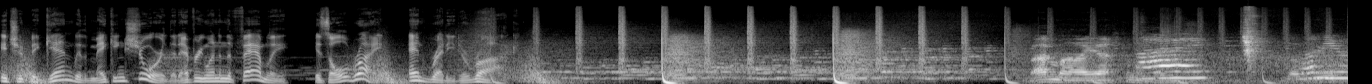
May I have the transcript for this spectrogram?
it should begin with making sure that everyone in the family is all right and ready to rock. Bye, Maya. Bye. Love you.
